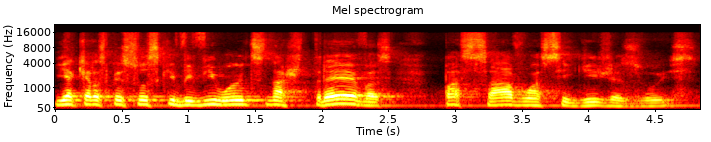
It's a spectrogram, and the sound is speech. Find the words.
e aquelas pessoas que viviam antes nas trevas passavam a seguir Jesus.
